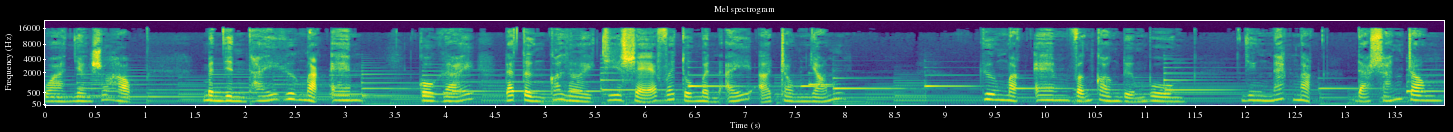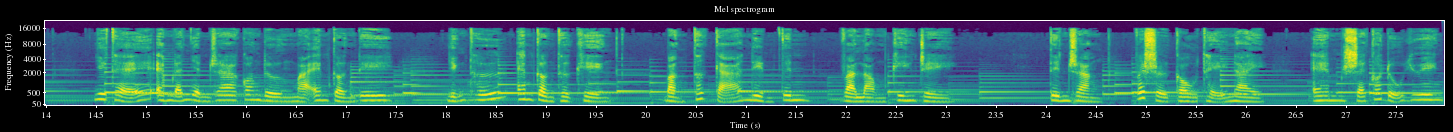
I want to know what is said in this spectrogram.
qua nhân số học. Mình nhìn thấy gương mặt em cô gái đã từng có lời chia sẻ với tụi mình ấy ở trong nhóm. Gương mặt em vẫn còn đượm buồn, nhưng nét mặt đã sáng trong. Như thể em đã nhìn ra con đường mà em cần đi, những thứ em cần thực hiện bằng tất cả niềm tin và lòng kiên trì. Tin rằng với sự cầu thị này, em sẽ có đủ duyên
